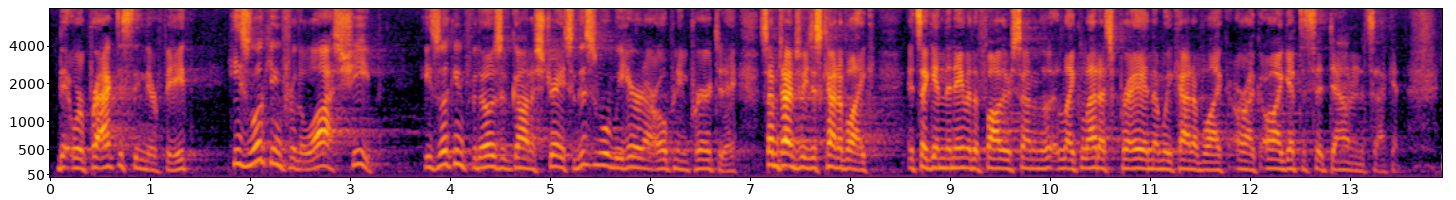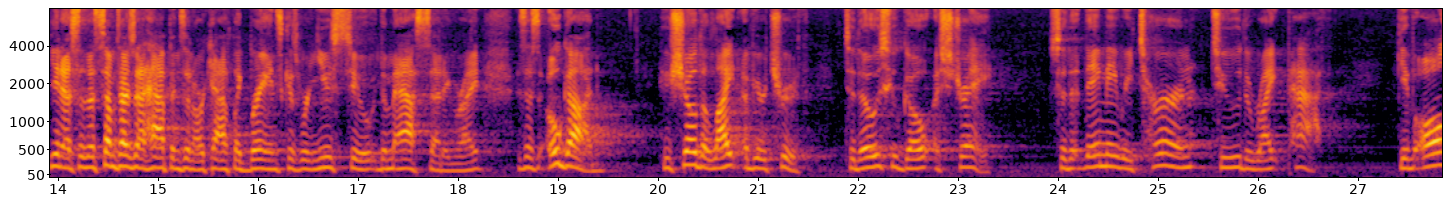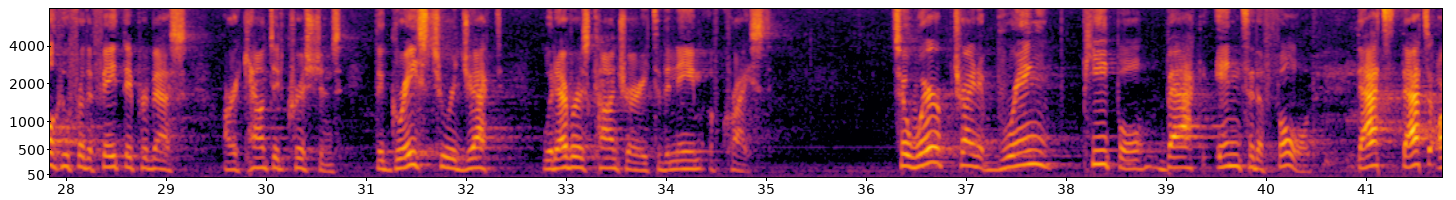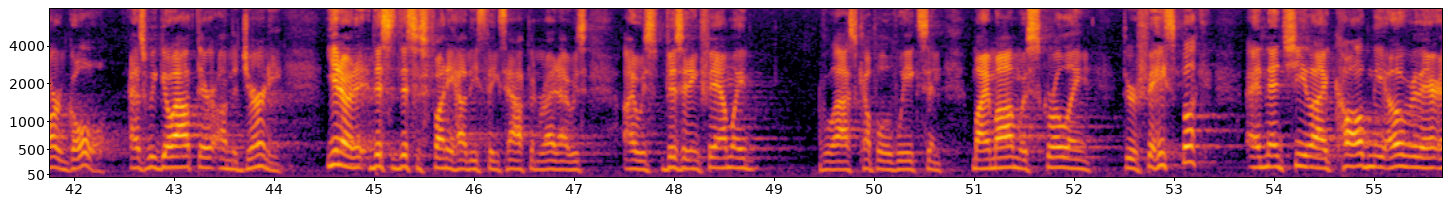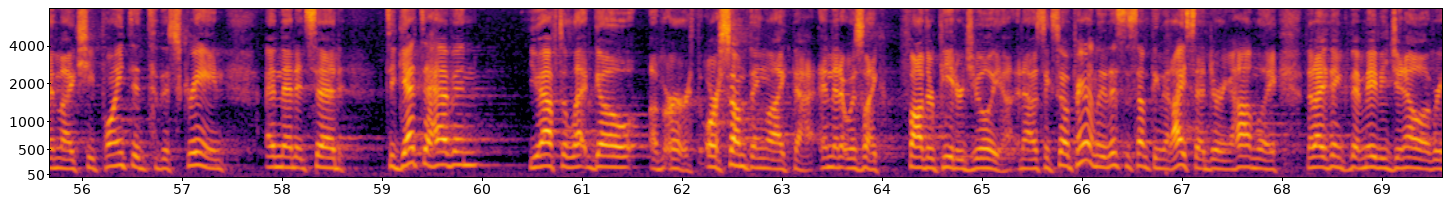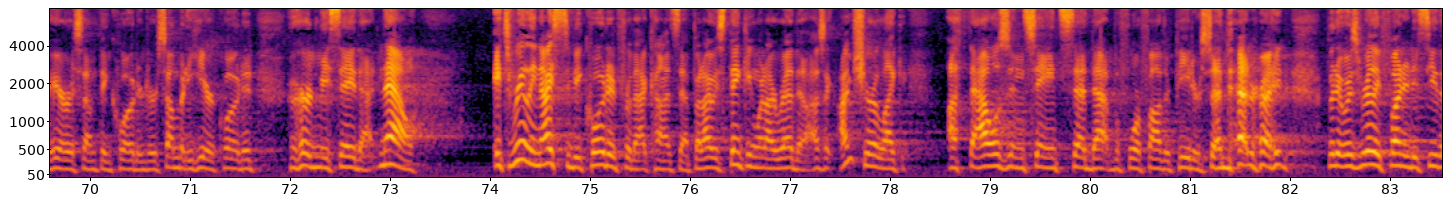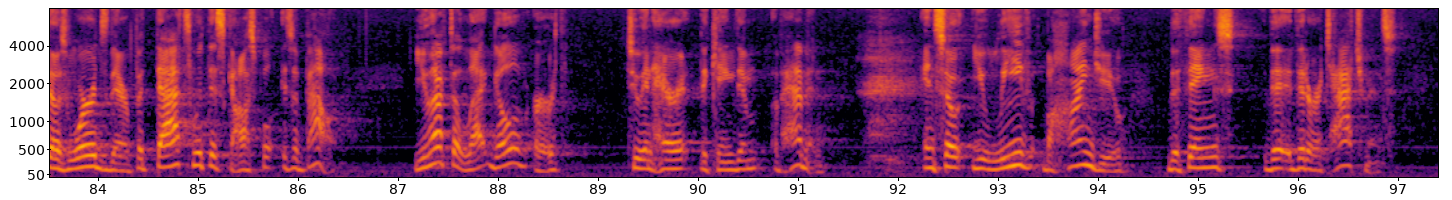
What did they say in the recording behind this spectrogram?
that were practicing their faith. He's looking for the lost sheep. He's looking for those who've gone astray. So this is what we hear in our opening prayer today. Sometimes we just kind of like, it's like in the name of the Father, Son, like let us pray, and then we kind of like are like, oh, I get to sit down in a second. You know, so that sometimes that happens in our Catholic brains because we're used to the Mass setting, right? It says, Oh God, who show the light of your truth to those who go astray, so that they may return to the right path. Give all who for the faith they profess are accounted Christians the grace to reject whatever is contrary to the name of Christ. So we're trying to bring people back into the fold. That's, that's our goal as we go out there on the journey. you know, this, this is funny how these things happen, right? I was, I was visiting family the last couple of weeks, and my mom was scrolling through Facebook, and then she like called me over there and like she pointed to the screen, and then it said, to get to heaven, you have to let go of earth, or something like that. And then it was like, Father Peter Julia. And I was like, so apparently this is something that I said during a homily that I think that maybe Janelle over here or something quoted, or somebody here quoted who heard me say that. Now, it's really nice to be quoted for that concept, but I was thinking when I read that, I was like, I'm sure like a thousand saints said that before Father Peter said that, right? But it was really funny to see those words there. But that's what this gospel is about. You have to let go of earth to inherit the kingdom of heaven. And so you leave behind you the things that, that are attachments,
